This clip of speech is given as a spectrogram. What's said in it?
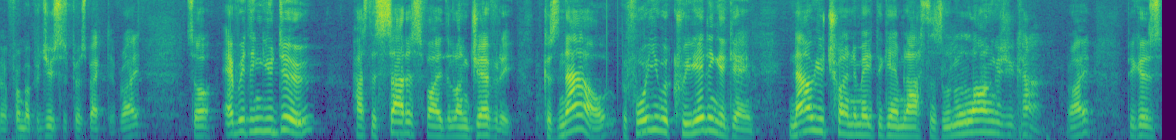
uh, from a producer's perspective, right? So everything you do has to satisfy the longevity. Because now, before you were creating a game, now you're trying to make the game last as long as you can, right? Because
